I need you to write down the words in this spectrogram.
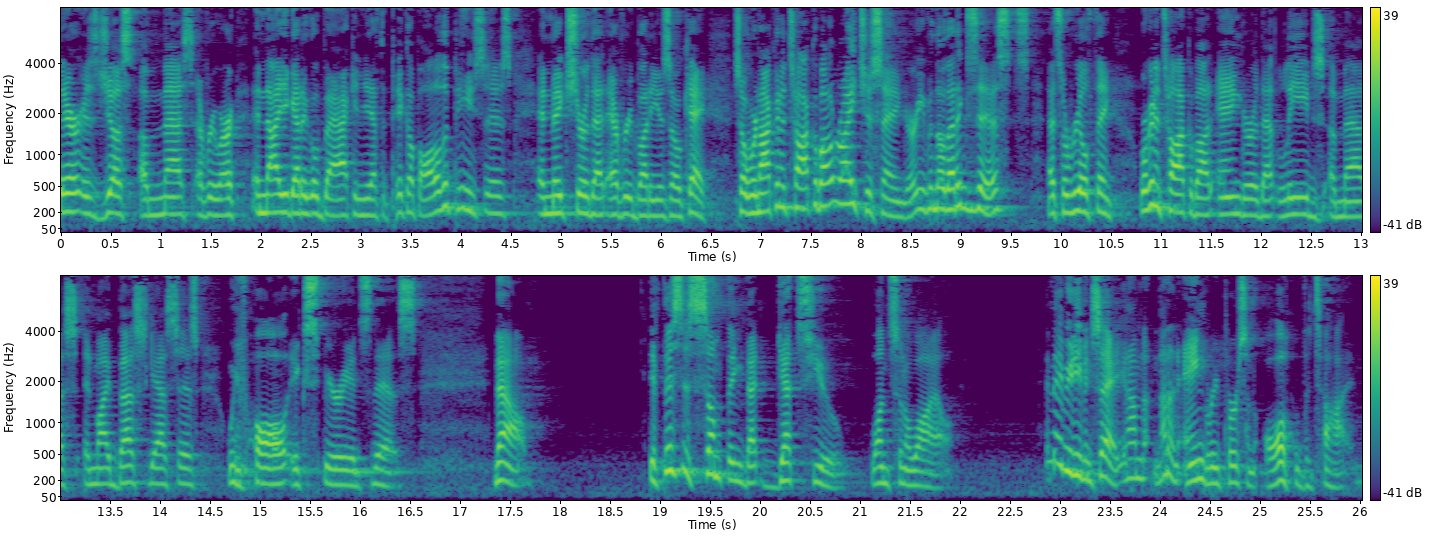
there is just a mess everywhere. And now you got to go back and you have to pick up all of the pieces and make sure that everybody is okay. So we're not going to talk about righteous anger, even though that exists. That's a real thing. We're going to talk about anger that leaves a mess. And my best guess is we've all experienced this. Now, if this is something that gets you once in a while, and maybe you'd even say, you know, I'm not, not an angry person all the time.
